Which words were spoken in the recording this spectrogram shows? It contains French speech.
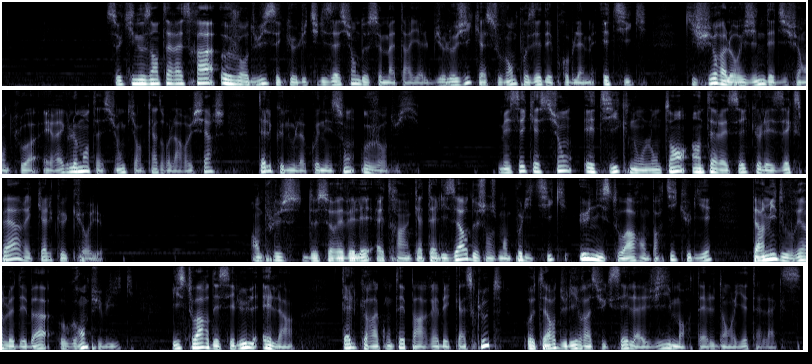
Ce qui nous intéressera aujourd'hui, c'est que l'utilisation de ce matériel biologique a souvent posé des problèmes éthiques qui furent à l'origine des différentes lois et réglementations qui encadrent la recherche telle que nous la connaissons aujourd'hui. Mais ces questions éthiques n'ont longtemps intéressé que les experts et quelques curieux. En plus de se révéler être un catalyseur de changements politiques, une histoire en particulier permit d'ouvrir le débat au grand public, l'histoire des cellules ELA, telle que racontée par Rebecca Skloot, auteur du livre à succès La vie immortelle d'Henrietta Lacks.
